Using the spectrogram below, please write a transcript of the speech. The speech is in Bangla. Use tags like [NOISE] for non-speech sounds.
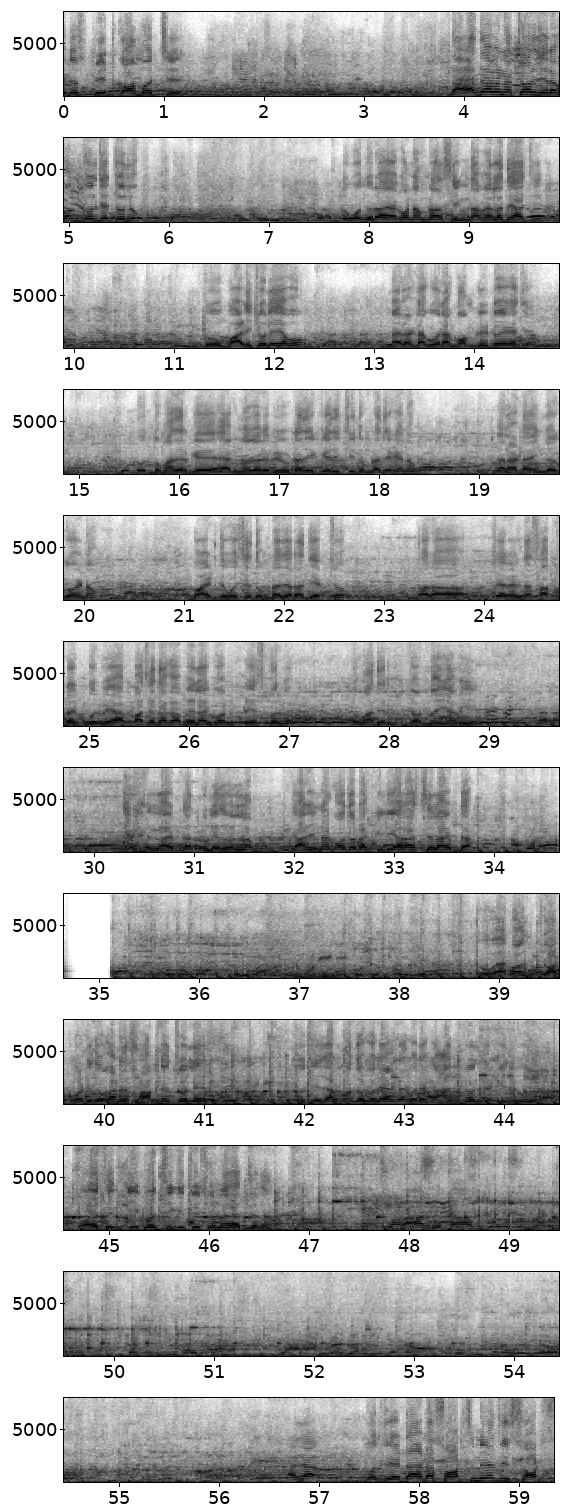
একটু স্পিড কম হচ্ছে। দাঁড়াতে হবে না, চল যেরকম চলছে চলুক। তো বন্ধুরা, এখন আমরা সিংদা মেলাতে আছি। তো বাড়ি চলে যাব। মেলাটা ঘোরা কমপ্লিট হয়ে গেছে। তো তোমাদেরকে এক নজরে ভিউটা দেখিয়ে দিচ্ছি, তোমরা দেখে নাও। মেলাটা এনজয় করে নাও। বাড়িতে বসে তোমরা যারা দেখছ তারা চ্যানেলটা সাবস্ক্রাইব করবে আর পাশে থাকা বেল আইকন প্রেস করবে। তোমাদের জন্যই আমি লাইভটা তুলে ধরলাম। জানি না কতটা ক্লিয়ার আসছে লাইভটা তো এখন চটপটি দোকানের সামনে চলে এসেছি। তো যে যার মতো করে একটা করে গান চলছে, কিছু ভয়েসিং কি করছি কিছু শোনা যাচ্ছে না। বাপ রে বাপ আচ্ছা বলছি, এটা একটা শর্টস নিয়েছি শর্টস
